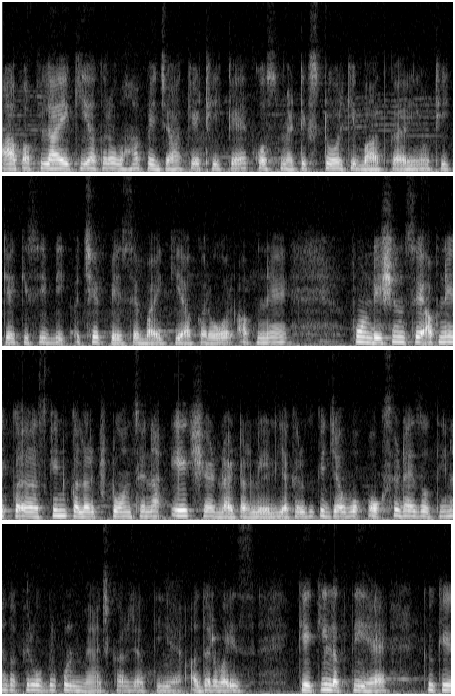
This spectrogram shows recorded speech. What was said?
आप अप्लाई किया करो वहाँ पे जाके, ठीक है? कॉस्मेटिक स्टोर की बात कर रही हूँ, ठीक है? किसी भी अच्छे पेज से बाई किया करो और अपने फाउंडेशन से, अपने स्किन कलर टोन से ना एक शेड लाइटर ले लिया करो, क्योंकि जब वो ऑक्सीडाइज होती है ना तो फिर वो बिल्कुल मैच कर जाती है। अदरवाइज़ केकी लगती है, क्योंकि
